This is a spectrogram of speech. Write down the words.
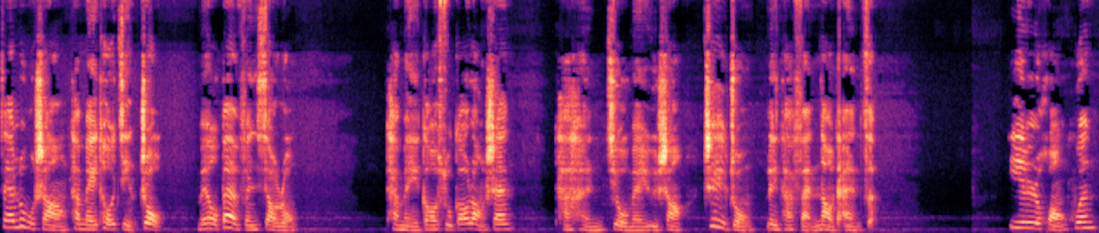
在路上，他眉头紧皱，没有半分笑容。他没告诉高朗山，他很久没遇上这种令他烦恼的案子。翌日黄昏，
